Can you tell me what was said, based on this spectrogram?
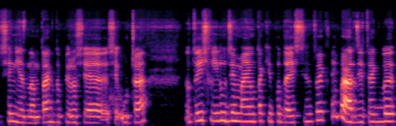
się nie znam, tak, dopiero się, się uczę, no to jeśli ludzie mają takie podejście, no to jak najbardziej, to jakby,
